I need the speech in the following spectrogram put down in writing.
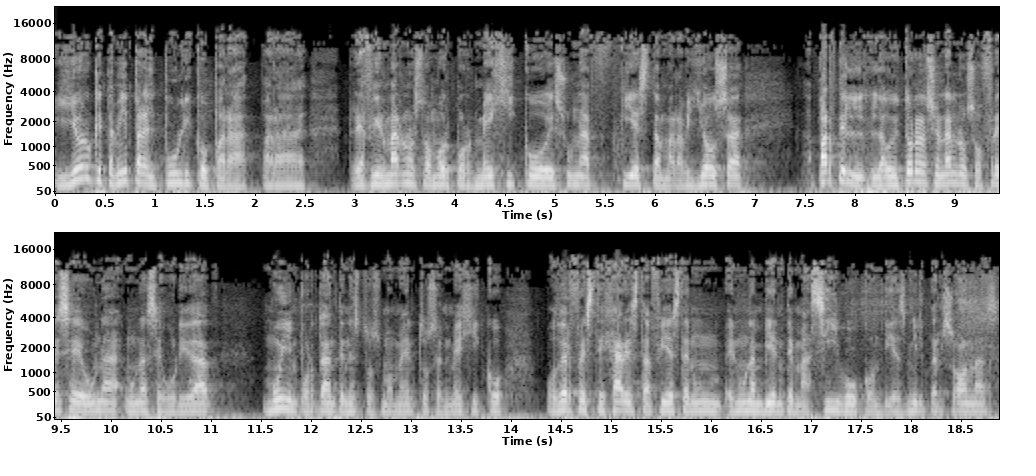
y yo creo que también para el público, para, para reafirmar nuestro amor por México, es una fiesta maravillosa. Aparte, el, el Auditorio Nacional nos ofrece una, una seguridad muy importante en estos momentos en México, poder festejar esta fiesta en un, en un ambiente masivo con 10 mil personas.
